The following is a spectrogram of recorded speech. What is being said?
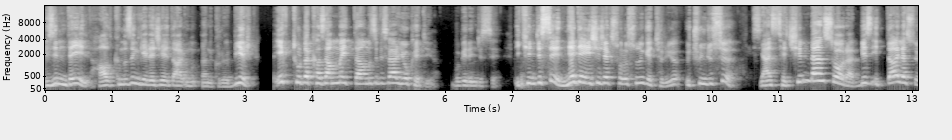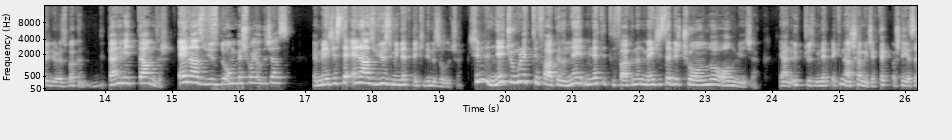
bizim değil halkımızın geleceğe dair umutlarını kuruyor. Bir, ilk turda kazanma iddiamızı bir sefer yok ediyor. Bu birincisi. İkincisi ne değişecek sorusunu getiriyor. Üçüncüsü yani seçimden sonra biz iddiayla söylüyoruz bakın benim iddiamdır. En az yüzde on beş oy alacağız ve mecliste en az 100 milletvekilimiz olacak. Şimdi ne Cumhur İttifakı'nın ne Millet İttifakı'nın mecliste bir çoğunluğu olmayacak. Yani 300 milletvekilini aşamayacak tek başına yasa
